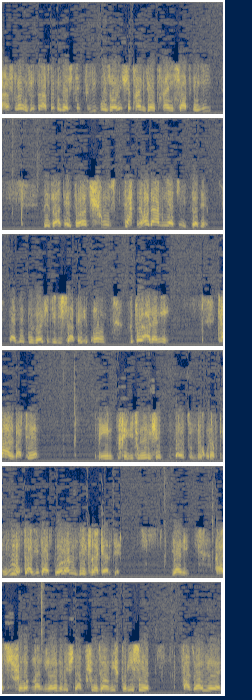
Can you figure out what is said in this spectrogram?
ارز کنم وجود هفته گذشته توی گزارش 55 صفحه ای وزارت اطلاعات 16 نهاد امنیتی داده. در یک گزارش 200 صفحه ای اون به طور علنی که البته به این خیلی طول نمیشه براتون بخونم. نقطه از این دستگاه رو هم ذکر نکرده. یعنی از شما من اینا رو نوشتم. 16 پلیس فضای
